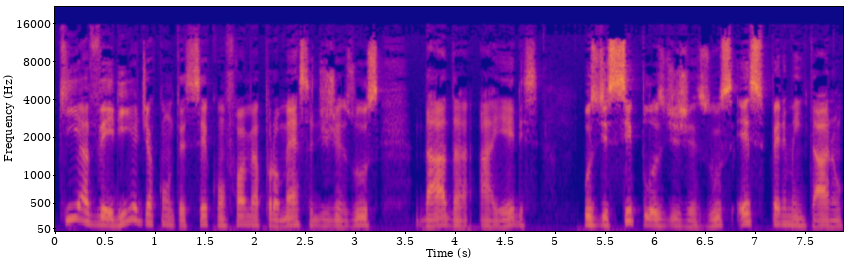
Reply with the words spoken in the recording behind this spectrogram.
que haveria de acontecer conforme a promessa de Jesus dada a eles, os discípulos de Jesus experimentaram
